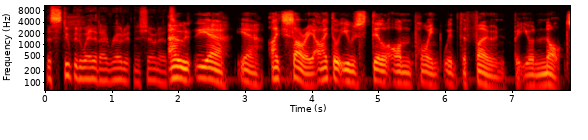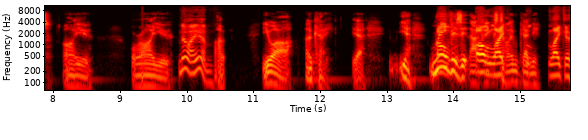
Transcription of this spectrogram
the stupid way that I wrote it in the show notes. Oh yeah, yeah. I sorry, I thought you were still on point with the phone, but you're not, are you? Or are you? no, I am. You are. Okay. Yeah. Yeah. Revisit that oh, next like, time, can you? Like a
